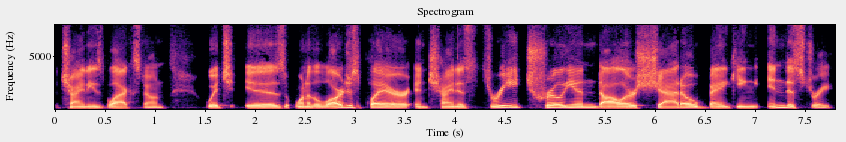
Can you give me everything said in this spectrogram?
the Chinese Blackstone, which is one of the largest player in China's three trillion dollar shadow banking industry,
